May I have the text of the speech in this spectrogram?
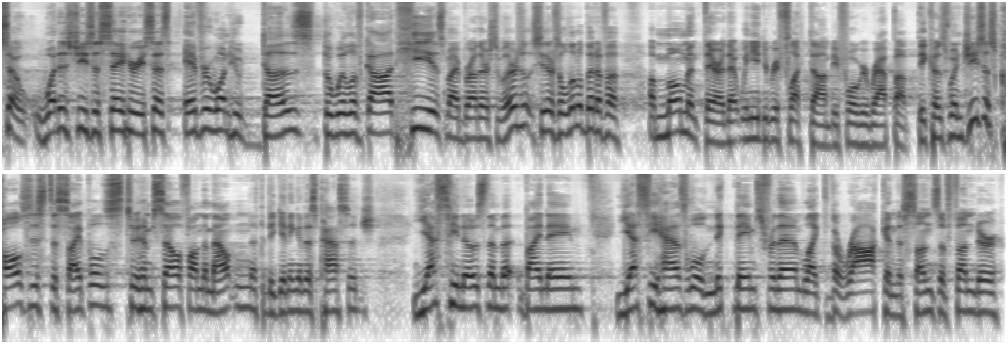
So, what does Jesus say here? He says, Everyone who does the will of God, he is my brother. So, there's, see, there's a little bit of a, a moment there that we need to reflect on before we wrap up. Because when Jesus calls his disciples to himself on the mountain at the beginning of this passage, Yes, he knows them by name. Yes, he has little nicknames for them like the Rock and the Sons of Thunder.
